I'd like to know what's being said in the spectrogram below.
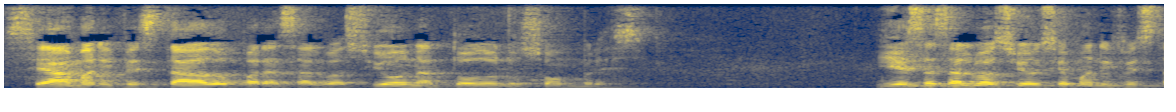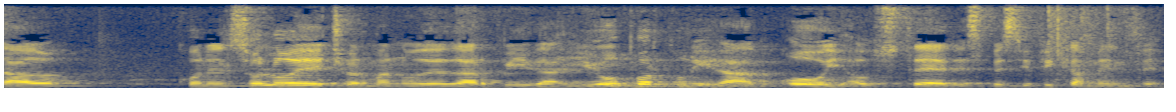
se ha manifestado para salvación a todos los hombres. Y esa salvación se ha manifestado con el solo hecho, hermano, de dar vida y oportunidad hoy a usted específicamente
